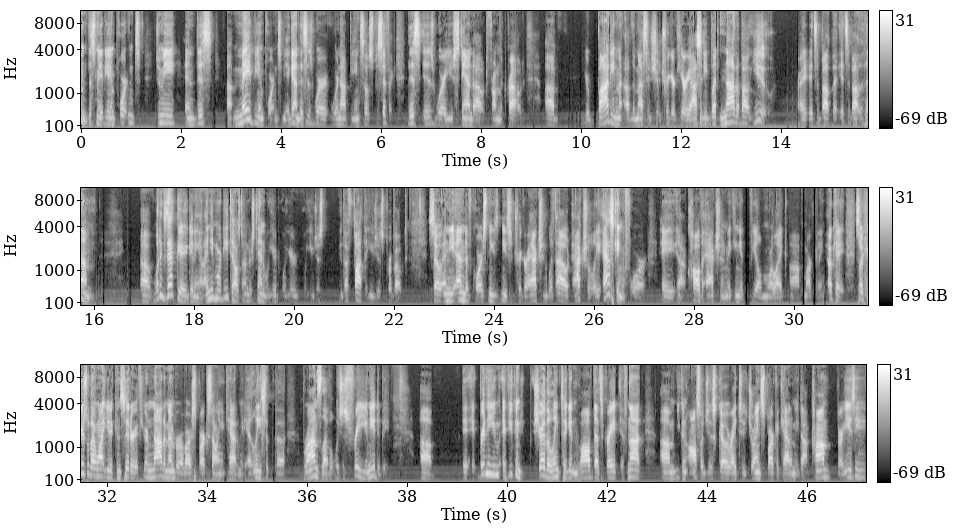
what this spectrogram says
Hmm, this may be important to me, and this uh, may be important to me. Again, this is where we're not being so specific. This is where you stand out from the crowd. Uh, your body of the message should trigger curiosity, but not about you, right? It's about the, it's about them. Uh, what exactly are you getting at? I need more details to understand what you're what you're what you just the thought that you just provoked. So in the end, of course, needs, needs to trigger action without actually asking for a uh, call to action, making it feel more like uh, marketing. Okay, so here's what I want you to consider. If you're not a member of our Spark Selling Academy, at least at the bronze level, which is free, you need to be. Uh, it, it, Brittany, you, if you can share the link to get involved, that's great. If not, um, you can also just go right to joinsparkacademy.com, very easy.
